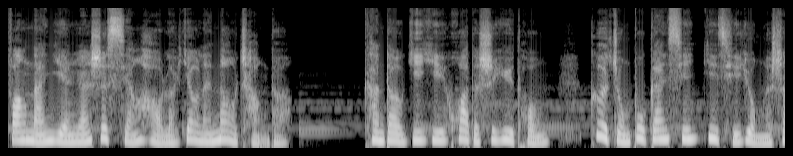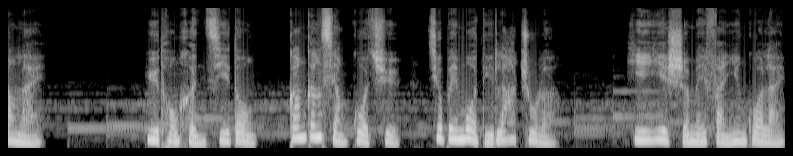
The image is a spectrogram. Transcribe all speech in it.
方南俨然是想好了要来闹场的。看到依依画的是玉童，各种不甘心一起涌了上来。玉童很激动，刚刚想过去，就被莫迪拉住了。依一时没反应过来，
